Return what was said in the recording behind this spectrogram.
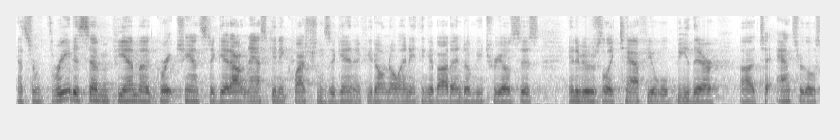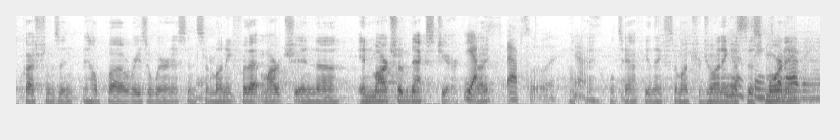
It's from 3 to 7 p.m. A great chance to get out and ask any questions. Again, if you don't know anything about endometriosis, individuals like Tafiea will be there uh, to answer those questions and help uh, raise awareness and some money for that march in, uh, in March of next year. Yes, right? absolutely. Okay, Yes. well, Tafiea, thanks so much for joining Yeah, us this thanks morning. for having me.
